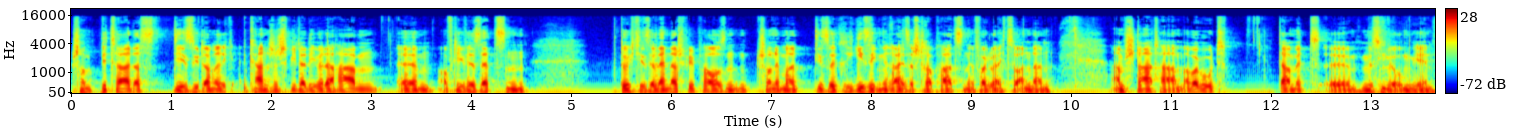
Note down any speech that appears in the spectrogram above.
schon bitter, dass die südamerikanischen Spieler, die wir da haben, ähm, auf die wir setzen, durch diese Länderspielpausen schon immer diese riesigen Reisestrapazen im Vergleich zu anderen am Start haben. Aber gut, damit äh, müssen wir umgehen.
